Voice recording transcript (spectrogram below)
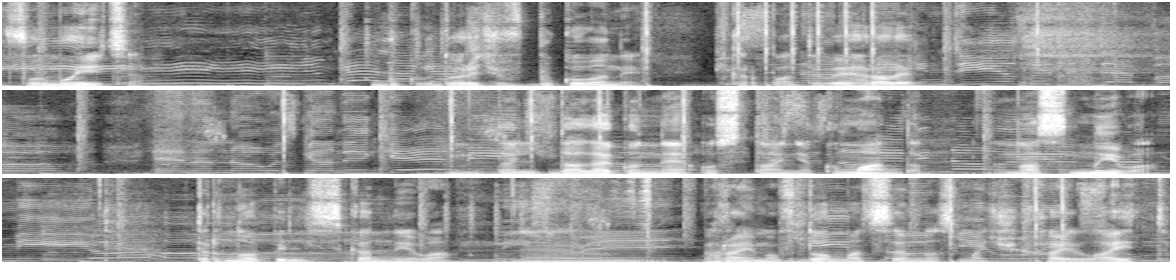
Формується. До речі, в Буковини Карпати виграли. Далеко не остання команда. У нас Нива. Тернопільська Нива. Е, Граємо вдома, це в нас матч хайлайт.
